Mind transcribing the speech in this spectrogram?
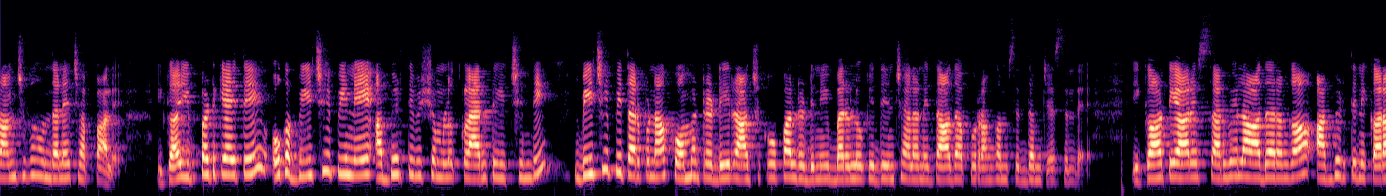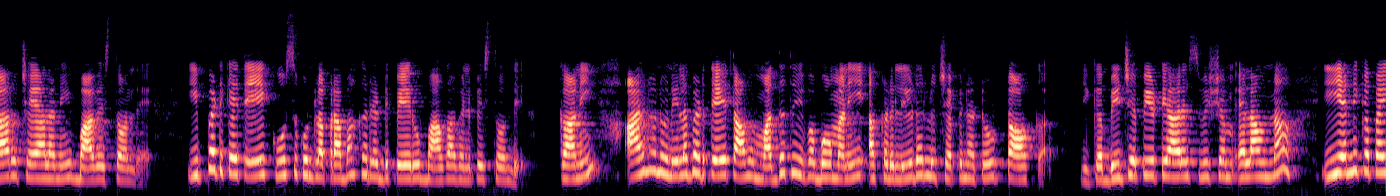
రంజుగా ఉందనే చెప్పాలి. ఇక ఇప్పటికే అయితే ఒక బీజేపీనే అభ్యర్థి విషయంలో క్లారిటీ ఇచ్చింది. బీజేపీ తరపున కోమటిరెడ్డి రాజగోపాల్ రెడ్డిని బరిలోకి దించాలని దాదాపు రంగం సిద్ధం చేసింది. ఇక టీఆర్ఎస్ సర్వేల ఆధారంగా అభ్యర్థిని ఖరారు చేయాలని భావిస్తోంది. ఇప్పటికైతే కూసుకుంట్ల ప్రభాకర్ రెడ్డి పేరు బాగా వినిపిస్తోంది. కానీ ఆయనను నిలబెడితే తాము మద్దతు ఇవ్వబోమని అక్కడి లీడర్లు చెప్పినట్టు టాక్. ఇక బీజేపీ టీఆర్ఎస్ విషయం ఎలా ఉన్నా ఈ ఎన్నికపై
